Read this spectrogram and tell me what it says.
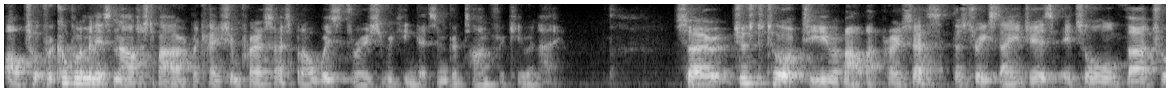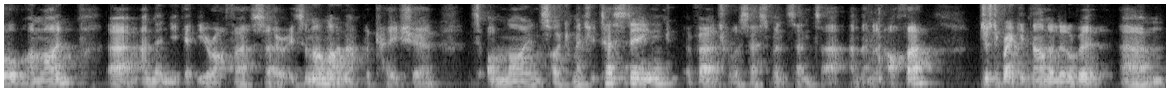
I'll talk for a couple of minutes now just about our application process, but I'll whiz through so we can get some good time for Q&A. So just to talk to you about that process, there's three stages. It's all virtual online, um, and then you get your offer. So it's an online application. It's online psychometric testing, a virtual assessment center, and then an offer. Just to break it down a little bit, um,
